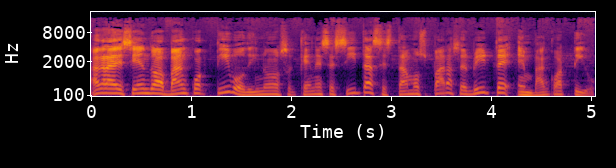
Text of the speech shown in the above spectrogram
Agradeciendo a Banco Activo. Dinos qué necesitas. Estamos para servirte en Banco Activo.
